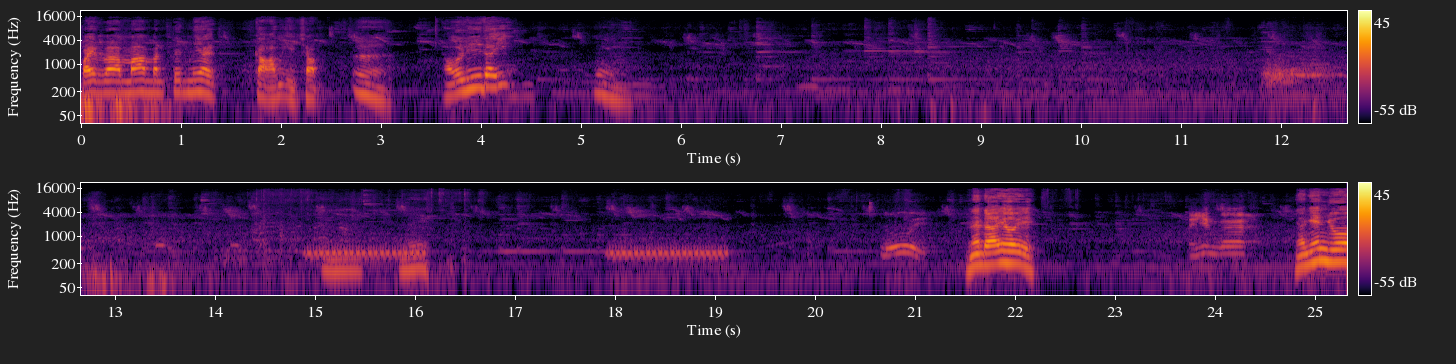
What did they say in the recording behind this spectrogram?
ไปว่ามามันเป็นเมีย กลางอีกครับเออเอาอีหลีได้อืมอืมนี่โอ้ยนั่นได้เฮ้ยได้ยินว่ายังเงินอยู่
